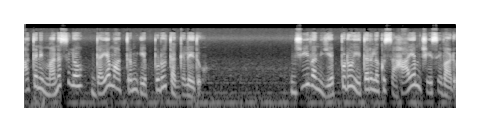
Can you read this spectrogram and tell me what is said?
అతని మనసులో దయ మాత్రం ఎప్పుడూ తగ్గలేదు. జీవన్ ఎప్పుడూ ఇతరులకు సహాయం చేసేవాడు.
